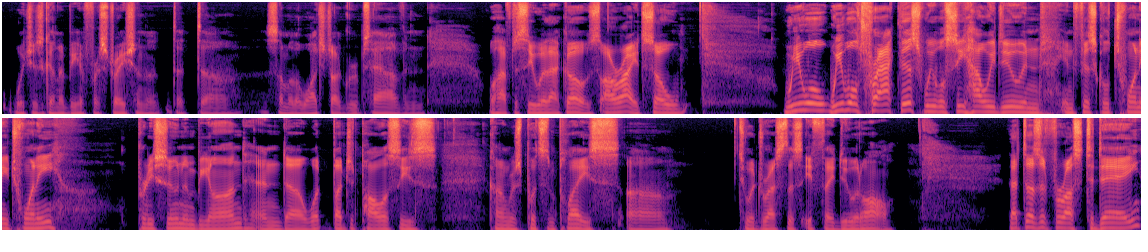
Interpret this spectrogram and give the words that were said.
which is going to be a frustration that, that uh, some of the watchdog groups have, and we'll have to see where that goes. All right, so. We will we will track this. We will see how we do in, in fiscal 2020 pretty soon and beyond, and uh, what budget policies Congress puts in place uh, to address this if they do at all. That does it for us today.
